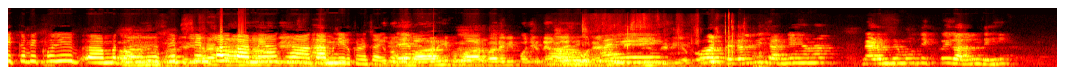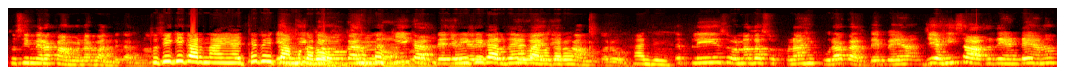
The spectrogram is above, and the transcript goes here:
ਇੱਕ ਵੇਖੋ ਜੀ ਅਹ ਮਤਲਬ ਸਿੰਪਲ ਕੰਮ ਆ ਕਿ ਹਾਂ ਕੰਮ ਨਹੀਂ ਰੁਕਣਾ ਚਾਹੀਦਾ। ਬਿਮਾਰ ਹੀ ਬਿਮਾਰ ਬਾਰੇ ਵੀ ਪੁੱਛਦੇ ਹੁੰਦੇ ਸੀ। ਅਸੀਂ ਹਸਪੀਟਲ ਵੀ ਜਾਂਦੇ ਹਾਂ ਨਾ ਮੈਡਮ ਦੇ ਮੂੰਹ ਤੇ ਇੱਕੋ ਹੀ ਗੱਲ ਹੁੰਦੀ ਸੀ ਤੁਸੀਂ ਮੇਰਾ ਕੰਮ ਨਾ ਬੰਦ ਕਰਨਾ। ਤੁਸੀਂ ਕੀ ਕਰਨਾ ਹੈ ਇੱਥੇ ਤੁਸੀਂ ਕੰਮ ਇੱਥੇ ਕਰੋ। ਕਿਉਂ ਕਰਨਾ? ਕੀ ਕਰਦੇ ਜੇ ਤੁਸੀਂ ਕੀ ਮੇਰੇ ਕੋਲ ਕਰਦੇ ਆ? ਕੰਮ ਕਰੋ। ਕੰਮ ਕਰੋ। ਹਾਂਜੀ। ਤੇ ਪਲੀਜ਼ ਉਹਨਾਂ ਦਾ ਸੁਪਨਾ ਹੀ ਪੂਰਾ ਕਰਦੇ ਪਏ ਆ। ਜੇ ਅਸੀਂ ਸਾਥ ਦੇਣ ਦੇ ਆ ਨਾ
